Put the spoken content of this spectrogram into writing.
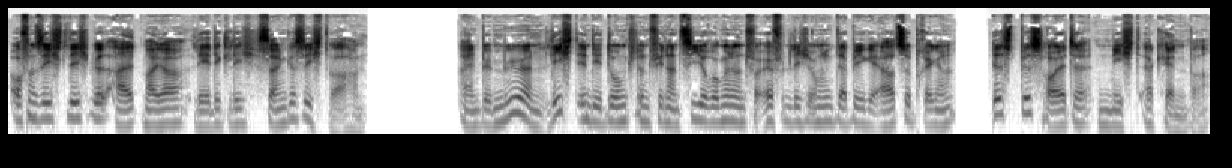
Offensichtlich will Altmaier lediglich sein Gesicht wahren. Ein Bemühen, Licht in die dunklen Finanzierungen und Veröffentlichungen der BGR zu bringen, ist bis heute nicht erkennbar.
